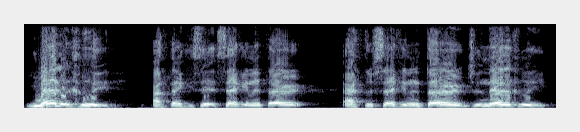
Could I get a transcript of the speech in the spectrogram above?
medically, I think he said second and third. After second and third, genetically,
